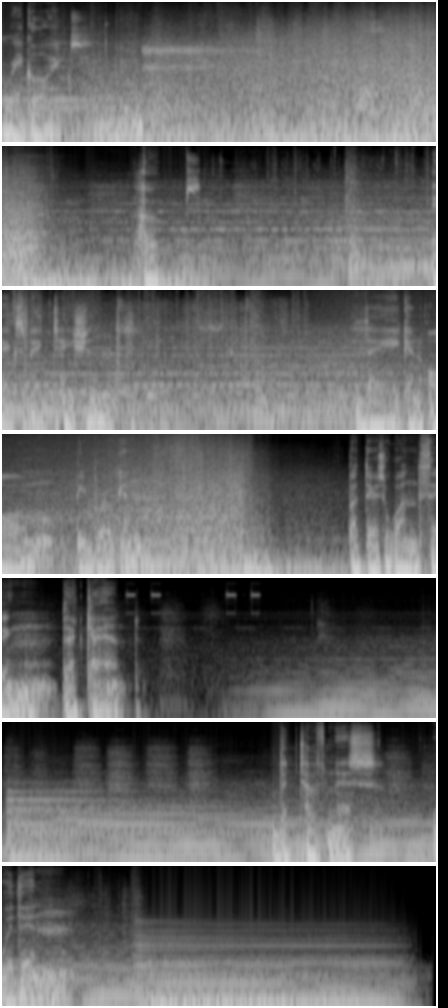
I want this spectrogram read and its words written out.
Records, Hopes. Expectations. They can all be broken. But there's one thing that can't. The toughness within.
